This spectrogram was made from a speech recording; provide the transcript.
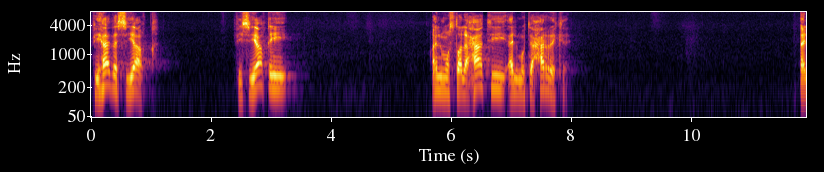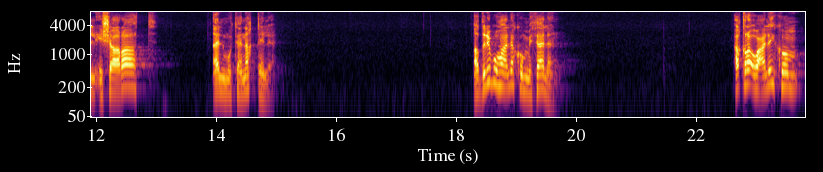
في هذا السياق في سياق المصطلحات المتحركة. الإشارات المتنقلة. أضربها لكم مثالا. أقرأ عليكم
